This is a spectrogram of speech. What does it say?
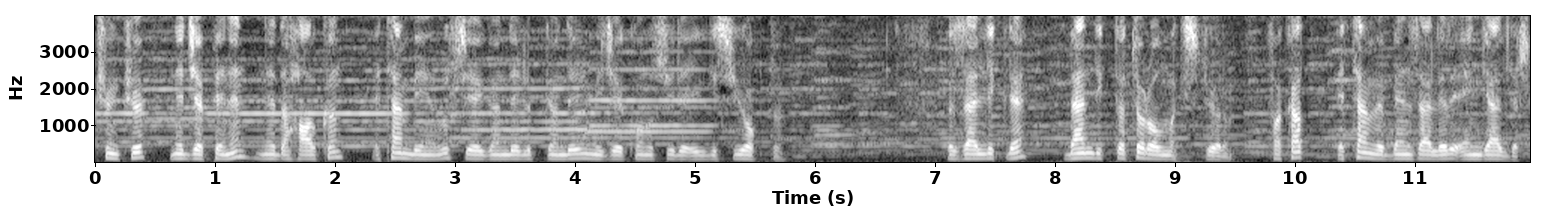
Çünkü ne cephenin ne de halkın Ethem Bey'in Rusya'ya gönderilip gönderilmeyeceği konusuyla ilgisi yoktu. Özellikle ben diktatör olmak istiyorum fakat Ethem ve benzerleri engeldir.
